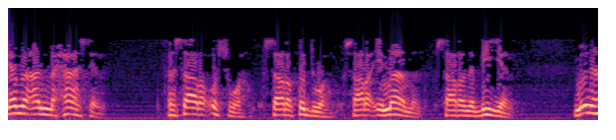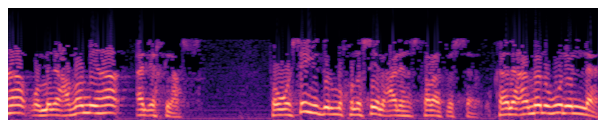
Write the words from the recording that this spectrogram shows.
جمع المحاسن فصار أسوة وصار قدوة وصار إماما وصار نبيا منها ومن أعظمها الإخلاص. فهو سيد المخلصين عليه الصلاة والسلام. وكان عمله لله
